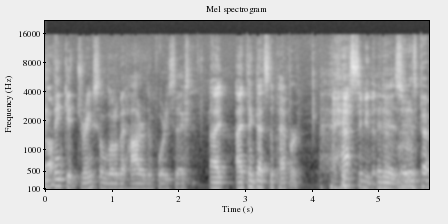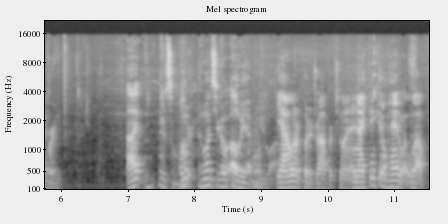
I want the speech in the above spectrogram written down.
start off? think it drinks a little bit hotter than 46. I, I think that's the pepper. It has to be the. It pepper. is. it is peppery. I There's some Who, water. who wants to go? Oh yeah, we need water. Yeah, I want to put a drop or two on it, and I think it'll handle it well.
